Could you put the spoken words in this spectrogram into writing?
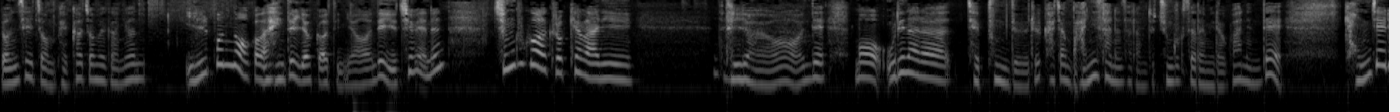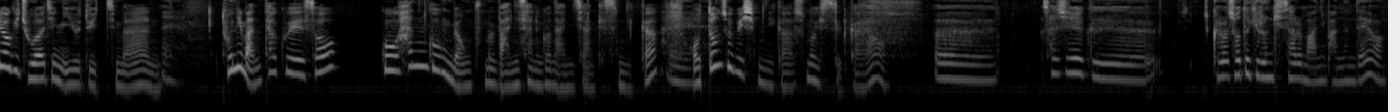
면세점, 백화점에 가면 일본어가 많이 들렸거든요. 근데 요즘에는 중국어가 그렇게 많이 네. 들려요. 근데 뭐 우리나라 제품들을 가장 많이 사는 사람도 중국 사람이라고 하는데 경제력이 좋아진 이유도 있지만 네. 돈이 많다고 해서 꼭 한국 명품을 많이 사는 건 아니지 않겠습니까? 네. 어떤 소비 심리가 숨어 있을까요? 어, 사실 그, 그런 저도 그런 기사를 많이 봤는데요.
